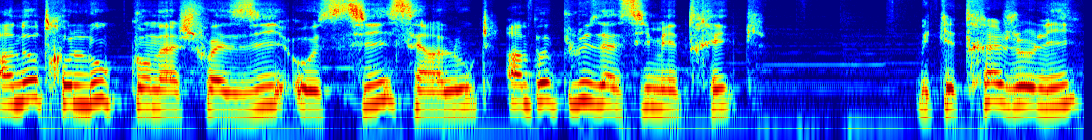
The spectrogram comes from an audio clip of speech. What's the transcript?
Un autre look qu'on a choisi aussi, c'est un look un peu plus asymétrique, mais qui est très joli,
